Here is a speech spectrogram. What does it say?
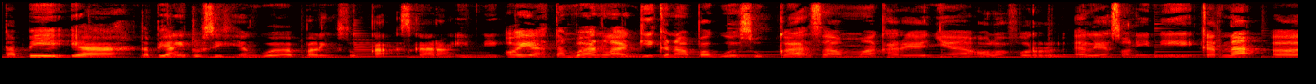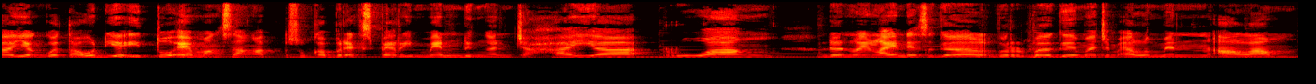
Tapi ya tapi yang itu sih yang gue paling suka sekarang ini. Oh ya tambahan lagi kenapa gue suka sama karyanya Olafur Eliasson ini. Karena uh, yang gue tahu dia itu emang sangat suka bereksperimen dengan cahaya ruang dan lain-lain deh segala berbagai macam elemen alam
